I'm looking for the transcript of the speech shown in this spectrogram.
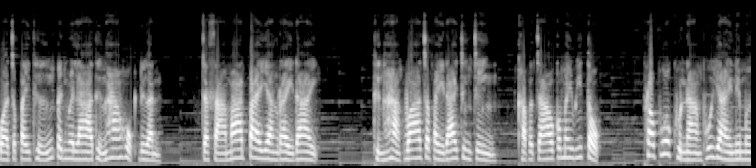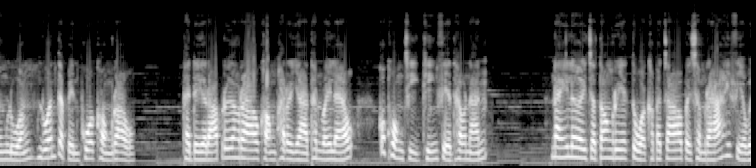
กว่าจะไปถึงเป็นเวลาถึงห้าหกเดือน จะสามารถไปอย่างไรได้ ถึงหากว่าจะไปได้จริงๆ ข้าพเจ้าก็ไม่วิตก เพราะพวกขุนนางผู้ใหญ่ในเมืองหลวงล้วนแต่เป็นพวกของเรา ถ้าได้รับเรื่องราวของภรรยาท่านไว้แล้ว ก็คงฉีกทิ้งเสียเท่านั้นไหนเลยจะต้องเรียกตัวข้าพเจ้าไปชำระให้เสียเว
